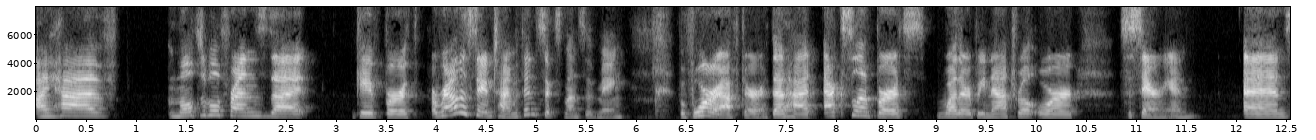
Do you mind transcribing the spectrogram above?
I have multiple friends that gave birth around the same time, within six months of me, before or after, that had excellent births, whether it be natural or cesarean. And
